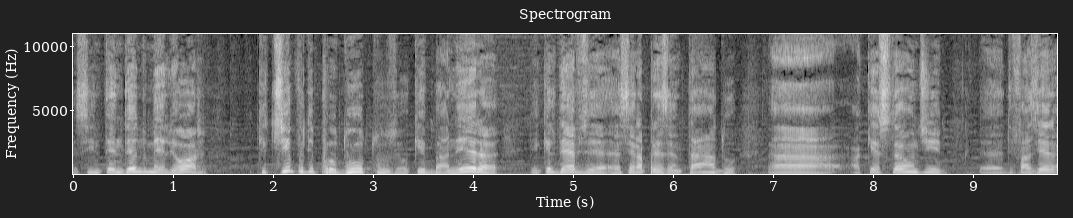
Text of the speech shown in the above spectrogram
se entendendo melhor que tipo de produtos, ou que maneira em que ele deve eh, ser apresentado, a, a questão de, eh, de fazer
